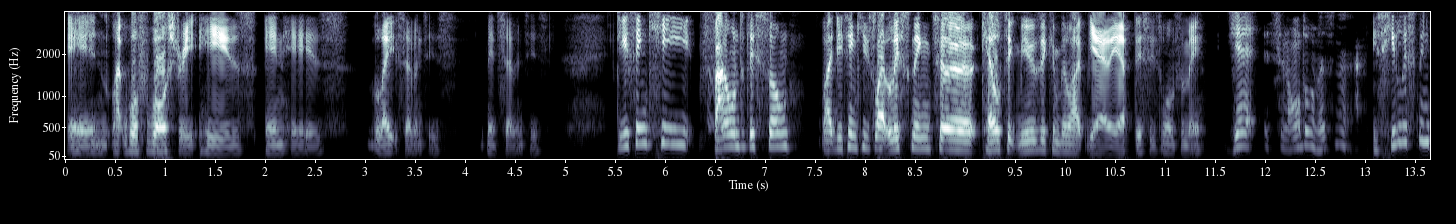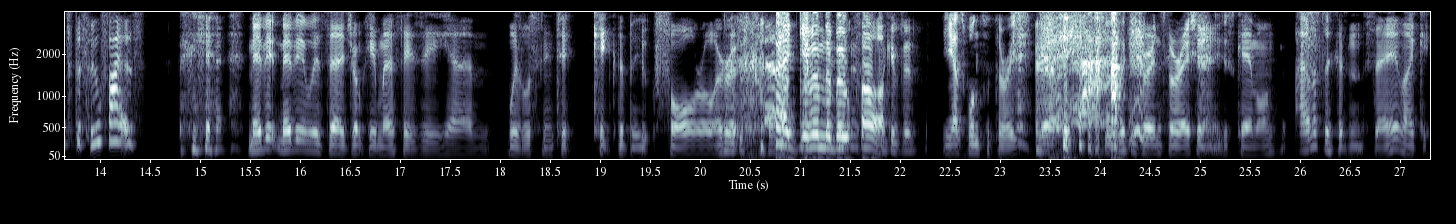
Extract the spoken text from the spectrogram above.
in like Wolf of Wall Street, he is in his late seventies, mid seventies. Do you think he found this song? Like, do you think he's like listening to Celtic music and be like, yeah, yeah, this is one for me? Yeah, it's an odd one, isn't it? Is he listening to the Foo Fighters? yeah, maybe maybe with uh, Dropkick Murphys, he um, was listening to Kick the Boot Four or whatever it's called. Give him the boot four. Looking for- He has one to three. yeah, so he was looking for inspiration and it just came on. I honestly couldn't say, like,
